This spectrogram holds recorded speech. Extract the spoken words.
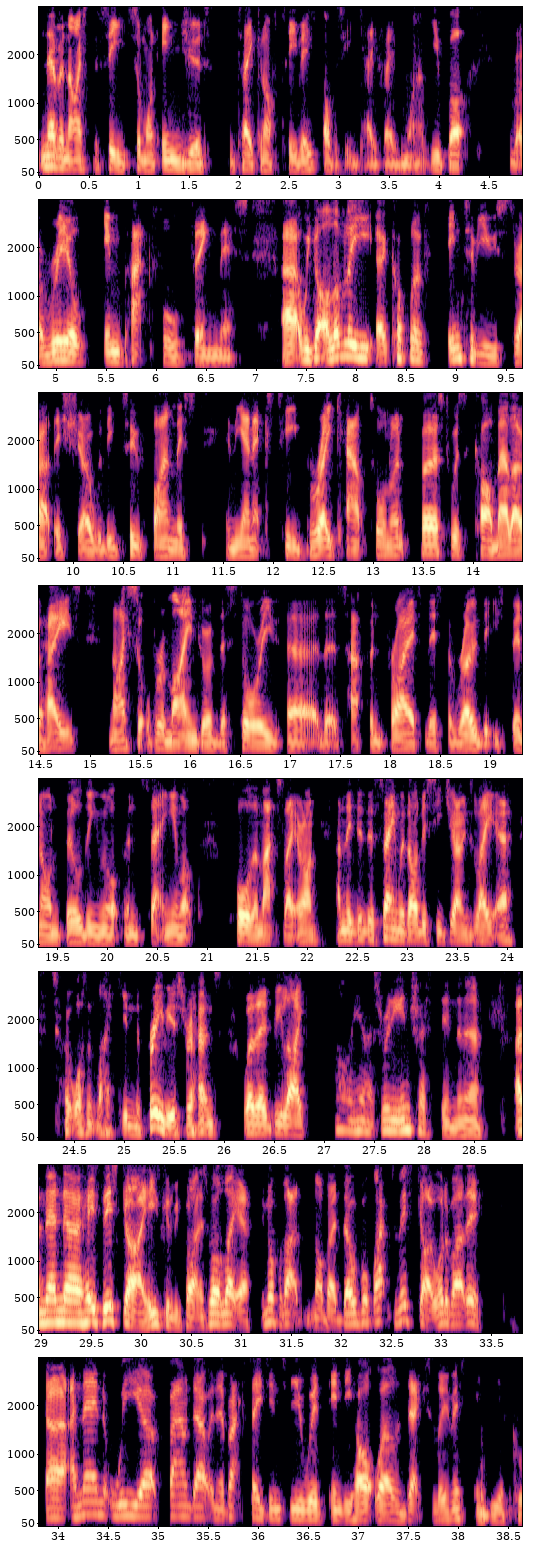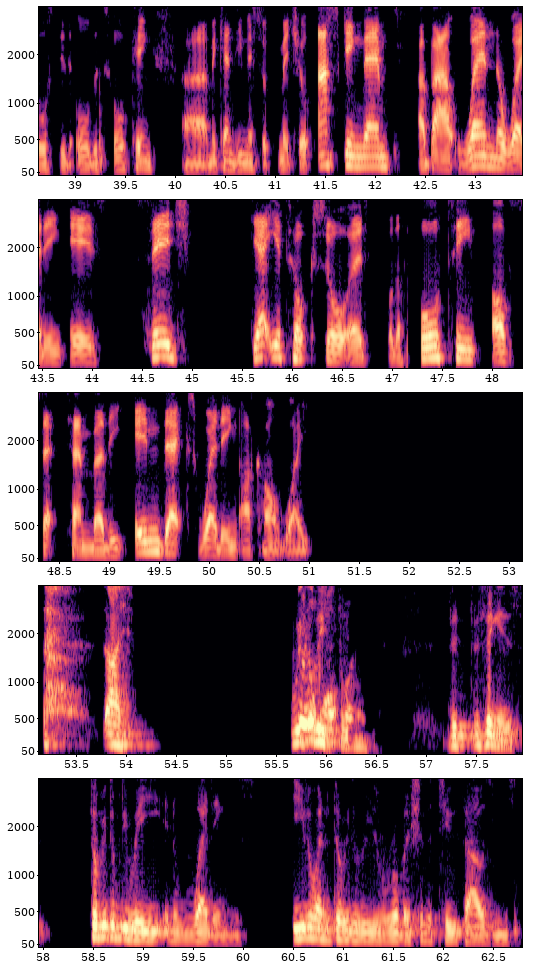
never nice to see someone injured and taken off TV, obviously in kayfabe and what have you. But a real impactful thing. This uh, we got a lovely a couple of interviews throughout this show with the two finalists in the NXT Breakout Tournament. First was Carmelo Hayes, nice sort of reminder of the story uh, that's happened prior to this, the road that he's been on, building him up and setting him up for the match later on. And they did the same with Odyssey Jones later, so it wasn't like in the previous rounds where they'd be like. Oh yeah, that's really interesting. And uh, and then uh, here's this guy. He's going to be fighting as well later. Enough of that. Not bad though. But back to this guy. What about this? Uh, and then we uh, found out in a backstage interview with Indi Hartwell and Dexter Lumis. Indi, of course, did all the talking. Uh, McKenzie Mitchell asking them about when the wedding is. Sige, get your tux sorted for the 14th of September, the Index wedding. I can't wait. I, it'll be fun. The, the thing is, WWE in weddings, even when WWE was rubbish in the 2000s,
